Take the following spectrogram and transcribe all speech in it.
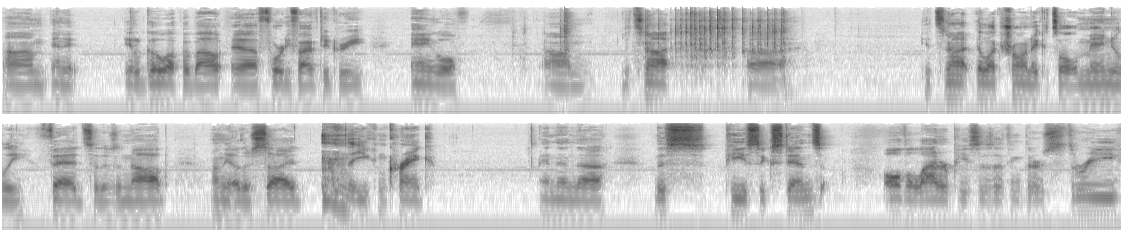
um, and it it'll go up about a 45 degree angle um, it's not uh, it's not electronic it's all manually fed so there's a knob on the other side that you can crank. And then uh, this piece extends all the ladder pieces. I think there's three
